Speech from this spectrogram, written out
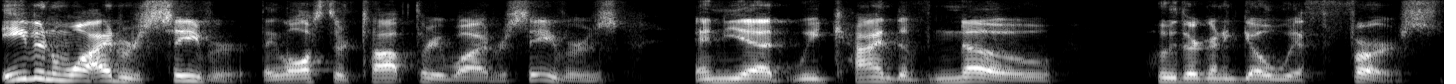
Even wide receiver, they lost their top three wide receivers, and yet we kind of know who they're going to go with first.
